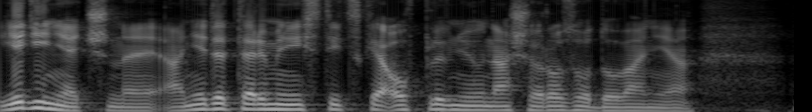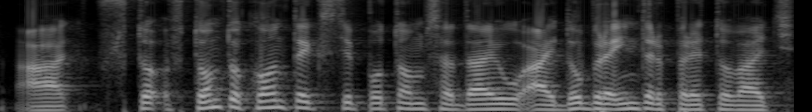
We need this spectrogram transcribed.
jedinečné a nedeterministické a ovplyvňujú naše rozhodovania. A v, to, v tomto kontexte potom sa dajú aj dobre interpretovať e,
